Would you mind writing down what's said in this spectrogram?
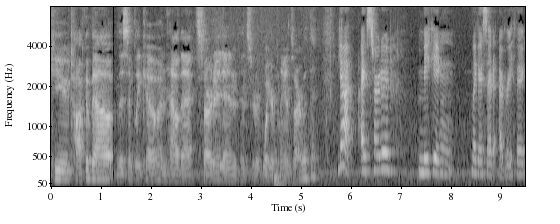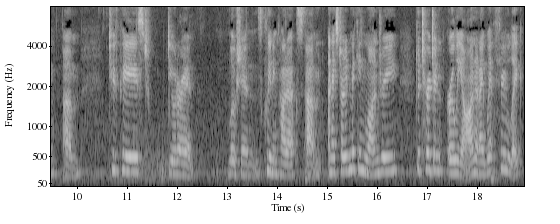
Can you talk about the Simply Co. and how that started and, and sort of what your plans are with it? Yeah, I started making, like I said, everything um, toothpaste, deodorant, lotions, cleaning products. Um, and I started making laundry detergent early on, and I went through like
